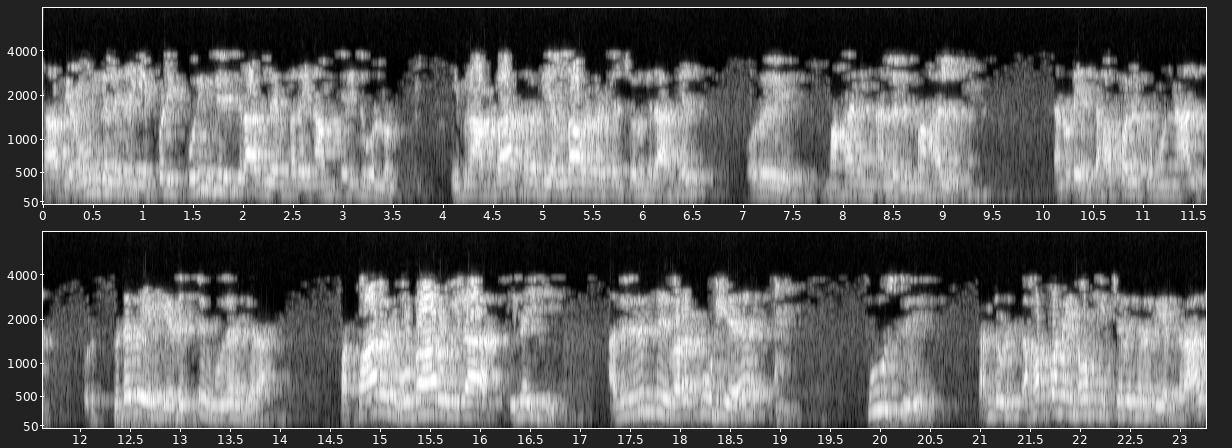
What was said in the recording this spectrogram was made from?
சாபியங்கள் இதை எப்படி புரிந்திருக்கிறார்கள் என்பதை நாம் தெரிந்து கொள்ளும். இப்னு அப்பாஸ் ரதி அல்லா அவர்கள் சொல்கிறார்கள் ஒரு மகன் அல்லது மகள் தன்னுடைய தகப்பனுக்கு முன்னால் ஒரு பிடவையை எடுத்து உதறுகிறார். பப்பாரல் உபார் இலா இலகி அதிலிருந்து வரக்கூடிய தூசு தன்னுடைய தகப்பனை நோக்கி செல்கிறது என்றால்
